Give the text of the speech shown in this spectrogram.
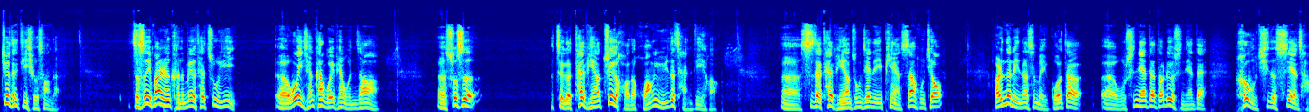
就在地球上的，只是一般人可能没有太注意。呃，我以前看过一篇文章啊。呃，说是这个太平洋最好的黄鱼的产地哈，呃，是在太平洋中间的一片珊瑚礁，而那里呢是美国在呃五十年代到六十年代核武器的试验场。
